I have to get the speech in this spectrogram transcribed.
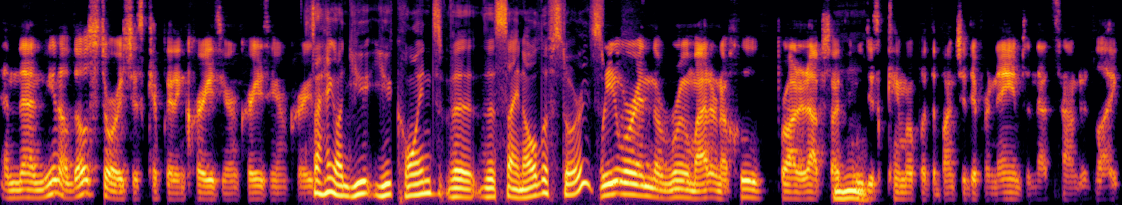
and then you know those stories just kept getting crazier and crazier and crazier. So hang on, you you coined the the Saint Olaf stories. we were in the room. I don't know who brought it up, so I think we mm-hmm. just came up with a bunch of different names, and that sounded like.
